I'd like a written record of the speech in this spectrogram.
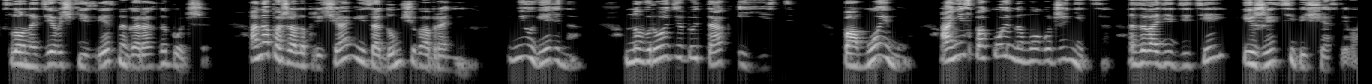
словно девочке известно гораздо больше. Она пожала плечами и задумчиво обронила. Не уверена, но вроде бы так и есть. По-моему, они спокойно могут жениться, заводить детей и жить себе счастливо.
